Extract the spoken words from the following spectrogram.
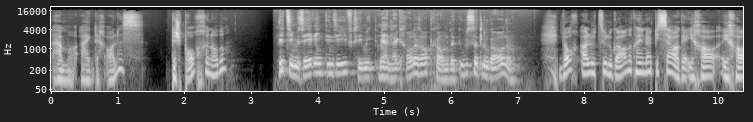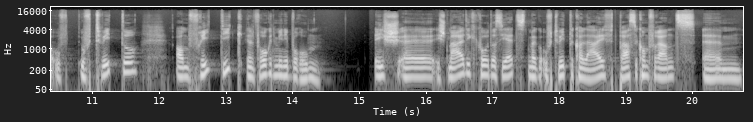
haben wir eigentlich alles besprochen, oder? Heute sind wir sehr intensiv gewesen, wir haben eigentlich alles abgehandelt, außer die Lugano. Doch, auch zu Lugano kann ich noch etwas sagen. Ich habe ich ha auf, auf Twitter am Freitag, äh, fragt mich nicht warum, ist, äh, ist die Meldung gekommen, dass jetzt man auf Twitter kann live die Pressekonferenz ähm,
